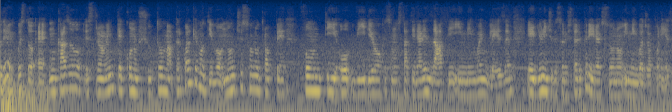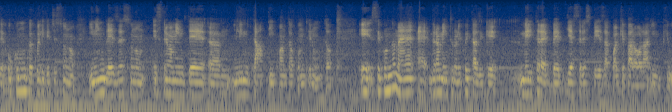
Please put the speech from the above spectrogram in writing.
Devo dire che questo è un caso estremamente conosciuto ma per qualche motivo non ci sono troppe fonti o video che sono stati realizzati in lingua inglese e gli unici che sono riusciti a reperire sono in lingua giapponese o comunque quelli che ci sono in inglese sono estremamente ehm, limitati quanto a contenuto. E secondo me è veramente uno di quei casi che meriterebbe di essere spesa qualche parola in più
